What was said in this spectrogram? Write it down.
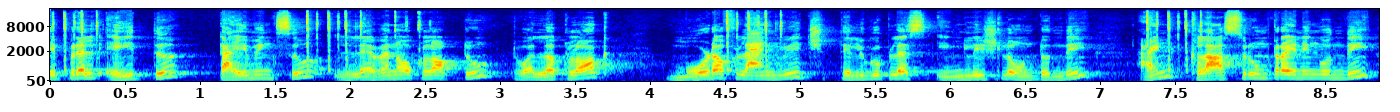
April eighth timings eleven o'clock to twelve o'clock mode of language Telugu plus ఇంగ్లీష్లో ఉంటుంది అండ్ క్లాస్ రూమ్ ట్రైనింగ్ ఉంది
